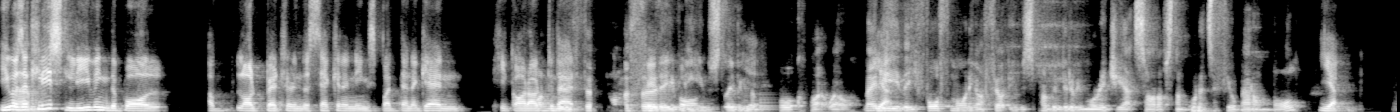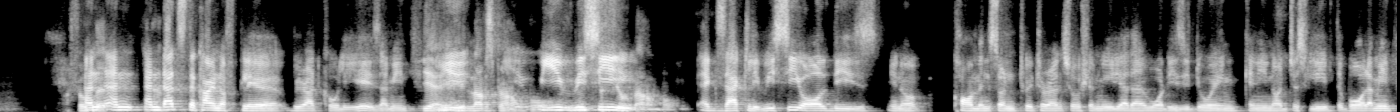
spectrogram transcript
he was um, at least leaving the ball a lot better in the second innings. But then again, he got out on to that. Th- on the third evening, ball. he was leaving yeah. the ball quite well. Maybe yeah. the fourth morning, I felt he was probably a little bit more edgy outside of stump. Wanted to feel bad on ball. Yeah. And that, and and that's the kind of player Virat Kohli is. I mean, yeah, he loves bat on ball. We, we see exactly. We see all these, you know, comments on Twitter and social media that what is he doing? Can he not just leave the ball? I mean,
